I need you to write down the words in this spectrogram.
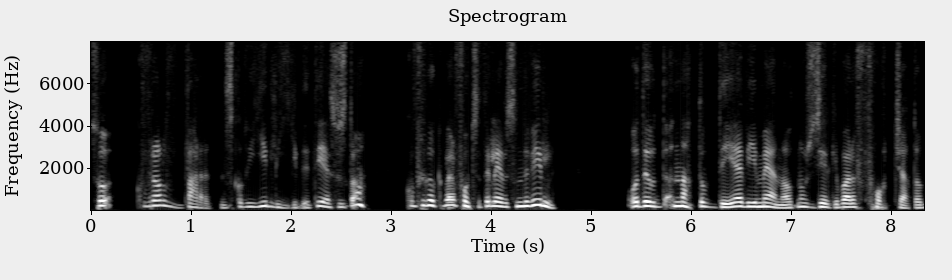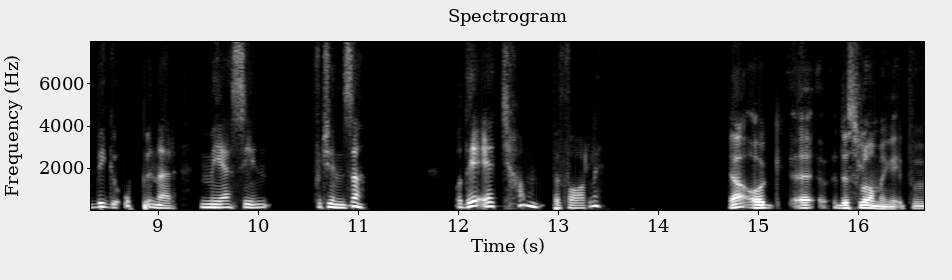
så hvorfor i all verden skal du gi livet ditt til Jesus da? Hvorfor skal du ikke bare fortsette å leve som du vil? Og det er jo nettopp det vi mener at Norsk kirke bare fortsetter å bygge opp under med sin forkynnelse. Og det er kjempefarlig. Ja, og eh, det slår meg, for,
